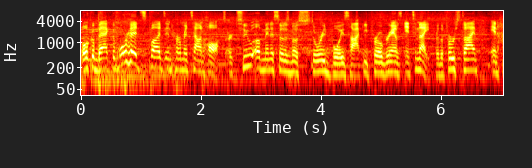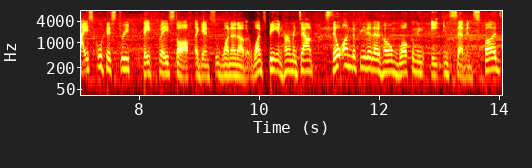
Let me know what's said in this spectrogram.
Welcome back. The Moorhead Spuds and Hermantown Hawks are two of Minnesota's most storied boys hockey programs, and tonight, for the first time in high school history, they faced off against one another. Once beaten Hermantown, still undefeated at home, welcoming 8 and 7 Spuds.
